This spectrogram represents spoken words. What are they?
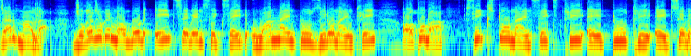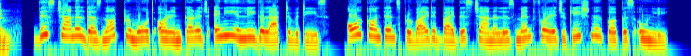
বাজার মালদা যোগাযোগের নম্বর eight seven six eight one nine two zero nine three অথবা six two nine six three eight two three eight seven This channel does not promote or encourage any illegal activities. All contents provided by this channel is meant for educational purpose only.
